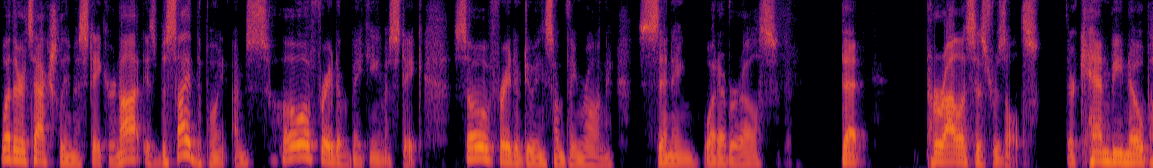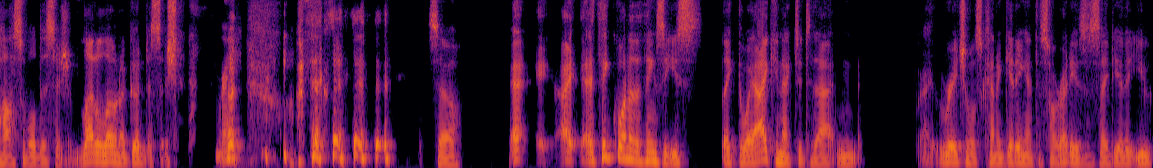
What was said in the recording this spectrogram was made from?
Whether it's actually a mistake or not is beside the point. I'm so afraid of making a mistake, so afraid of doing something wrong, sinning, whatever else, that paralysis results. There can be no possible decision, let alone a good decision. Right. so I, I, think one of the things that you like the way I connected to that, and Rachel was kind of getting at this already, is this idea that you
